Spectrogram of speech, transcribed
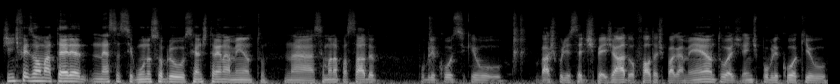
A gente fez uma matéria nessa segunda sobre o centro de treinamento. Na semana passada publicou-se que o Vasco podia ser despejado ou falta de pagamento. A gente publicou que o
